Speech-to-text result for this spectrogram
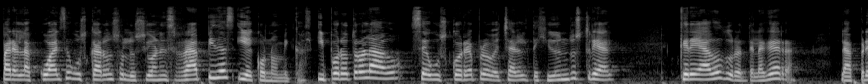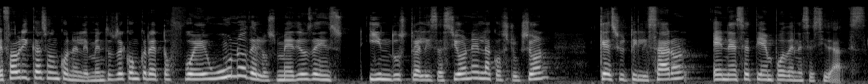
para la cual se buscaron soluciones rápidas y económicas. Y por otro lado, se buscó reaprovechar el tejido industrial creado durante la guerra. La prefabricación con elementos de concreto fue uno de los medios de industrialización en la construcción que se utilizaron en ese tiempo de necesidades.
